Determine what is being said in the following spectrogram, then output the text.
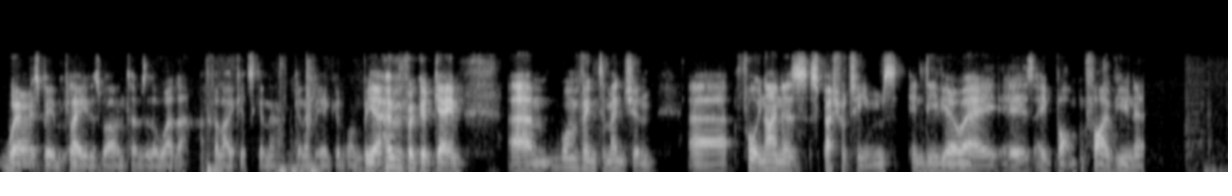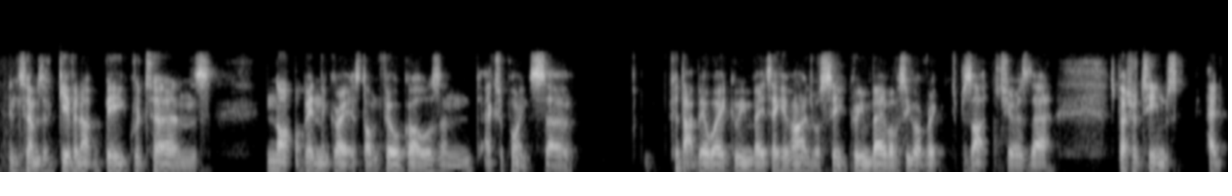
where it's being played as well in terms of the weather. I feel like it's gonna gonna be a good one. But yeah, hoping for a good game. Um, one thing to mention uh, 49ers special teams in DVOA is a bottom five unit in terms of giving up big returns, not being the greatest on field goals and extra points. So could that be a way Green Bay take advantage? We'll see. Green Bay have obviously got Rich Bisaccia as their special teams head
